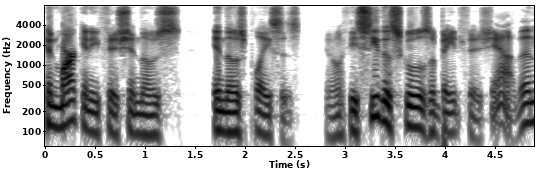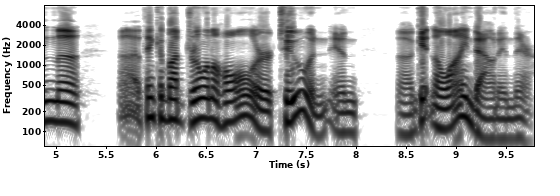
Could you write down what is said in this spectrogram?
can mark any fish in those in those places. You know, if you see the schools of bait fish, yeah, then think about drilling a hole or two and and uh, getting a line down in there.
